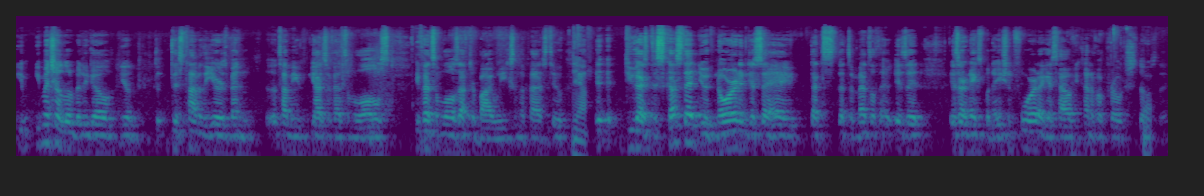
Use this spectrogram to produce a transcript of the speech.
you, you mentioned a little bit ago, you know, th- this time of the year has been a time you guys have had some lulls. You've had some lulls after bye weeks in the past too. Yeah. It- it- do you guys discuss that? Do you ignore it and just say, hey, that's that's a mental thing? Is it is there an explanation for it? I guess how have you kind of approached those things?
